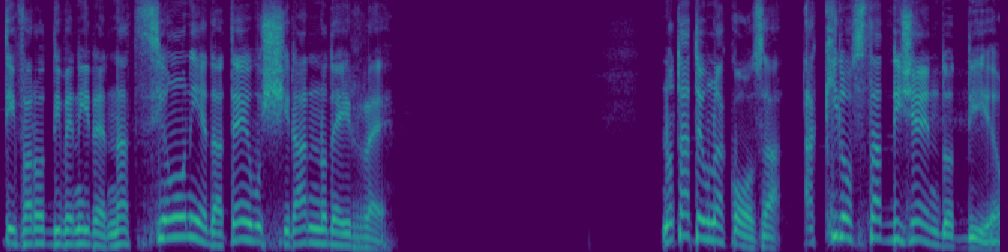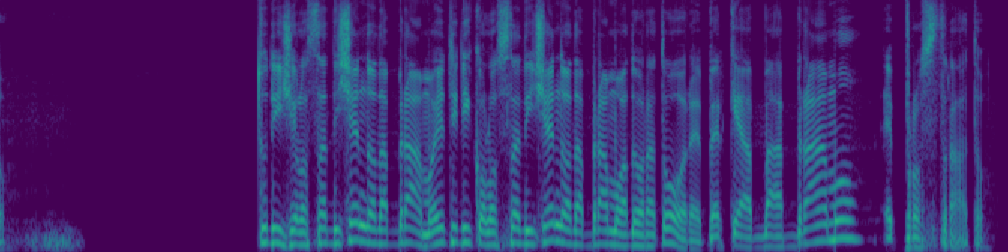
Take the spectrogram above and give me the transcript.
ti farò divenire nazioni e da te usciranno dei re. Notate una cosa, a chi lo sta dicendo Dio? Tu dici lo sta dicendo ad Abramo, io ti dico lo sta dicendo ad Abramo adoratore, perché Abramo è prostrato.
